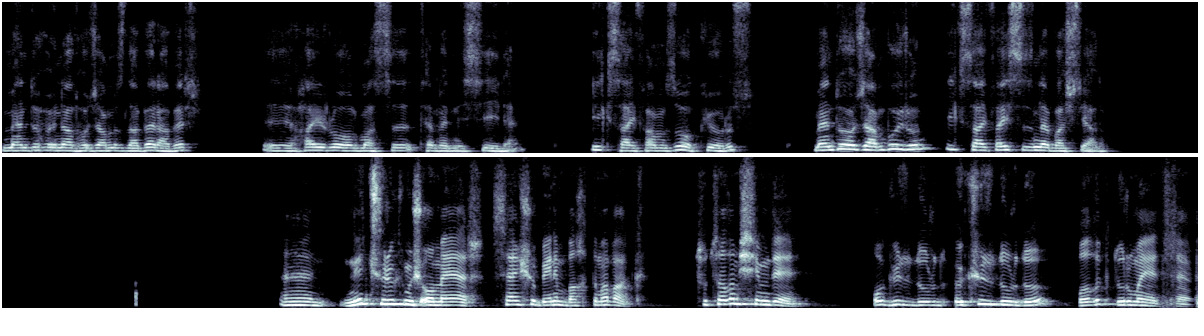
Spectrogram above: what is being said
Menduh Önal hocamızla beraber e, hayırlı olması temennisiyle ilk sayfamızı okuyoruz. Menduh hocam buyurun ilk sayfayı sizinle başlayalım. Ee, ne çürükmüş o meğer. Sen şu benim bahtıma bak. Tutalım şimdi. O güz durdu, öküz durdu, balık durmayacak.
